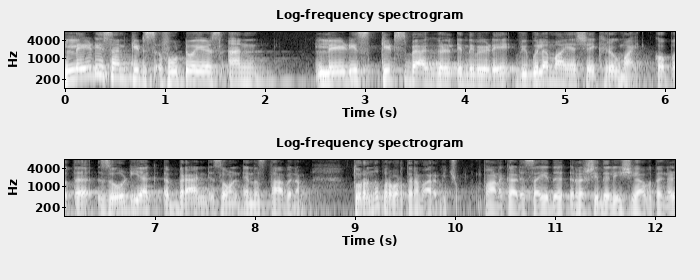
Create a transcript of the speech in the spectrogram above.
Ladies and kids footwears and ladies kids ബാഗുകൾ എന്നിവയുടെ വിപുലമായ ശേഖരവുമായി കൊപ്പത്ത് സോഡിയാക് ബ്രാൻഡ് സോൺ എന്ന സ്ഥാപനം തുറന്നു പ്രവർത്തനം ആരംഭിച്ചു. പാണക്കാട് സയ്യിദ് റഷീദ് അലി ശിഹാബ് തങ്ങൾ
